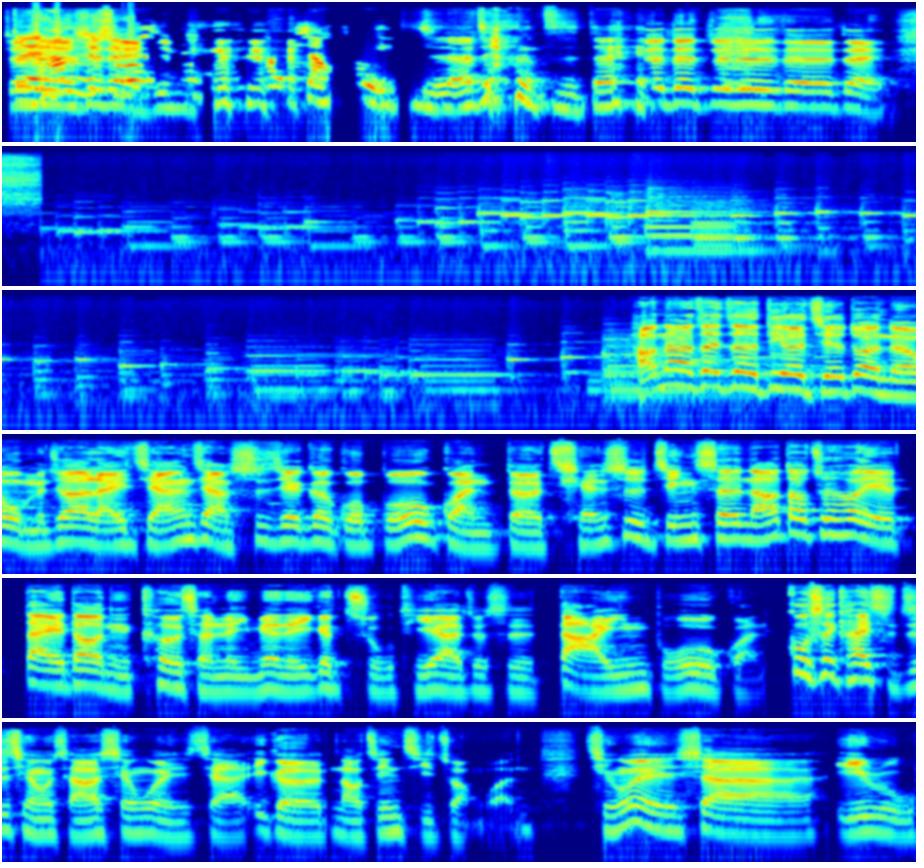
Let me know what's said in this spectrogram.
对他们现在已经像废纸了这样子，对，对对对对对对对。好，那在这第二阶段呢，我们就要来讲讲世界各国博物馆的前世今生，然后到最后也带到你课程里面的一个主题啊，就是大英博物馆。故事开始之前，我想要先问一下一个脑筋急转弯，请问一下怡如，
